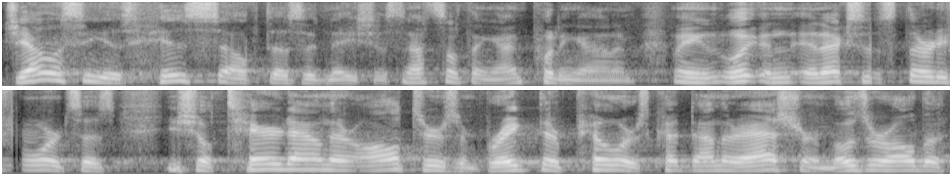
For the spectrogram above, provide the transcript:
Jealousy is his self designation. It's not something I'm putting on him. I mean, look in, in, Exodus 34, it says, You shall tear down their altars and break their pillars, cut down their Asherim. Those are all the,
